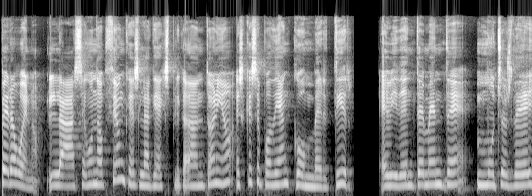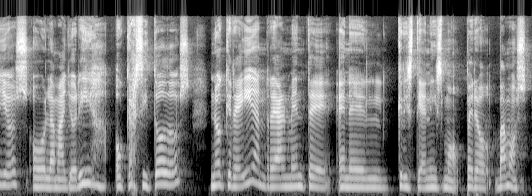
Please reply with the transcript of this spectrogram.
Pero bueno, la segunda opción, que es la que ha explicado Antonio, es que se podían convertir. Evidentemente, muchos de ellos, o la mayoría, o casi todos, no creían realmente en el cristianismo, pero vamos,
